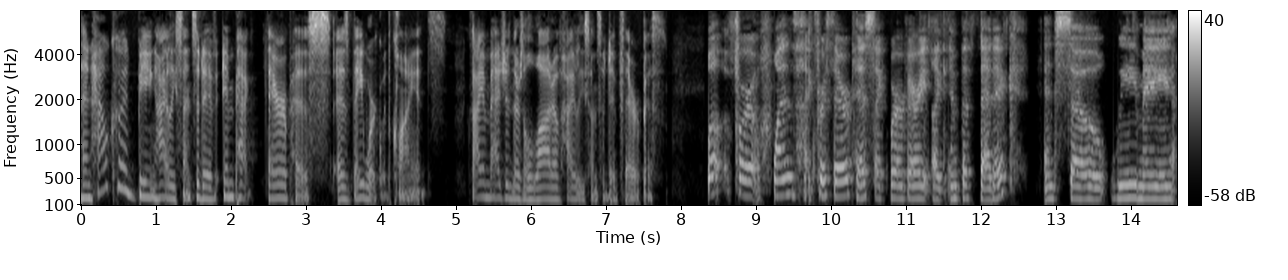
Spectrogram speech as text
And how could being highly sensitive impact therapists as they work with clients? I imagine there's a lot of highly sensitive therapists. Well, for one, like for therapists, like we're very like empathetic. And so we may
